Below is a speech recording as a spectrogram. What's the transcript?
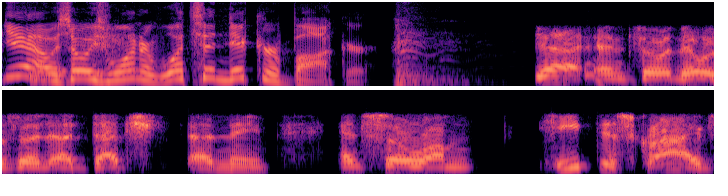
Yeah, I was always wondering what's a Knickerbocker. Yeah, and so there was a, a Dutch uh, name, and so um, he describes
